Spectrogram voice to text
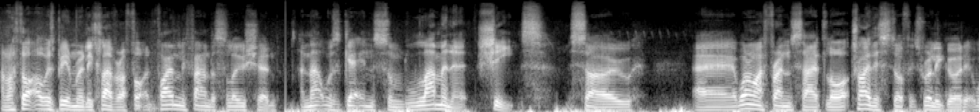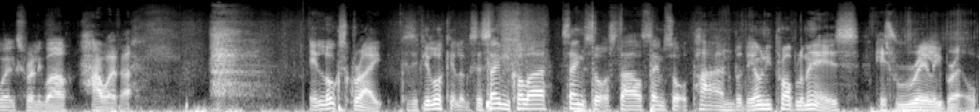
and I thought I was being really clever, I thought I'd finally found a solution, and that was getting some laminate sheets. So uh, one of my friends said, look, try this stuff, it's really good, it works really well. However, it looks great because if you look, it looks the same colour, same sort of style, same sort of pattern, but the only problem is it's really brittle.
